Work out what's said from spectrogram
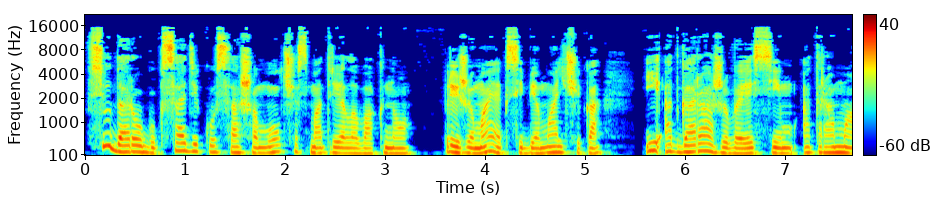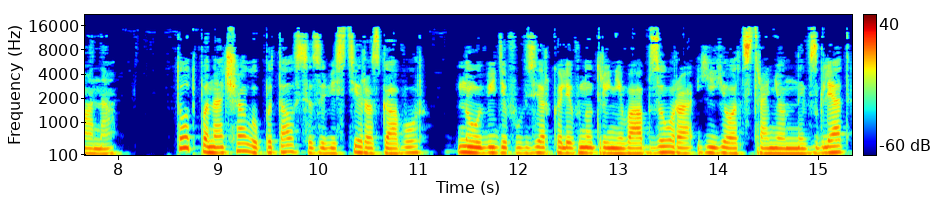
Всю дорогу к садику Саша молча смотрела в окно, прижимая к себе мальчика и отгораживаясь им от Романа. Тот поначалу пытался завести разговор, но, увидев в зеркале внутреннего обзора ее отстраненный взгляд,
